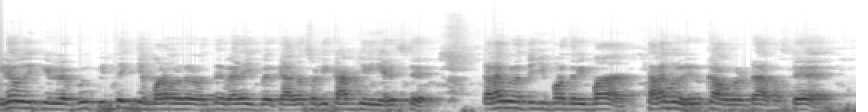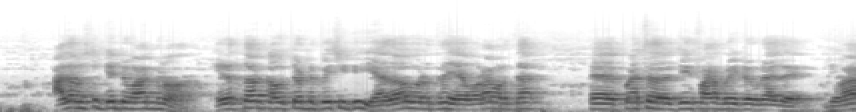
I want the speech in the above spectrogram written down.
இடஒதுக்கீடில் போய் பின்தங்கிய மாணவர்கள் வந்து வேலைக்கு போயிருக்காங்கன்னு சொல்லி காமிக்கிறீங்க லிஸ்ட்டு தலைவரை தூக்கி போட தெரியுமா? தலைவர் இருக்கா அவங்கள்ட்ட ஃபஸ்ட்டு அதை ஃபஸ்ட்டு கேட்டு வாங்கணும். எடுத்தோம் கவுத்தோன்ட்டு பேசிட்டு ஏதோ ஒரு இடத்துல எவனோ ஒருத்தன் பேச வச்சு ஃபாலோ பண்ணிட்டு இருக்கக்கூடாது. ஓகேவா?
